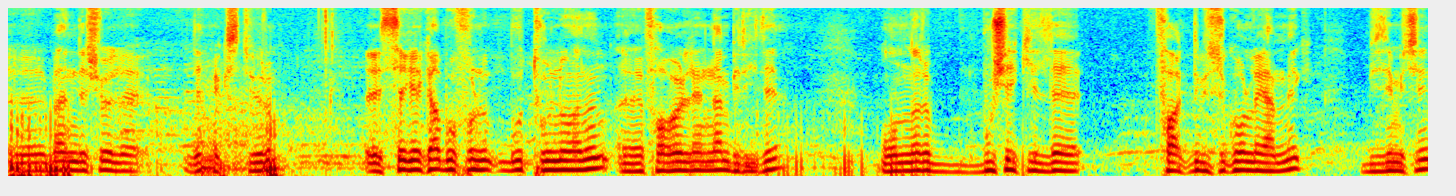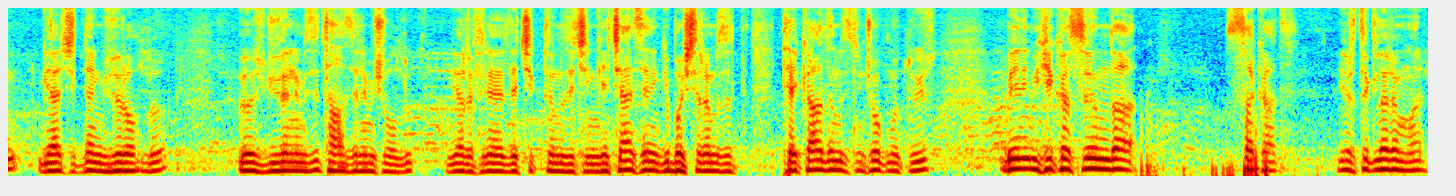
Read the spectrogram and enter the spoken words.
Ee, Ben de şöyle demek istiyorum. Ee, SGK bu, bu turnuvanın e, favorilerinden biriydi. Onları bu şekilde farklı bir skorla yenmek bizim için gerçekten güzel oldu. Özgüvenimizi tazelemiş olduk. Yarı finalde çıktığımız için, geçen seneki başarımızı tekrarladığımız için çok mutluyuz. Benim iki kasığım da sakat, yırtıklarım var.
